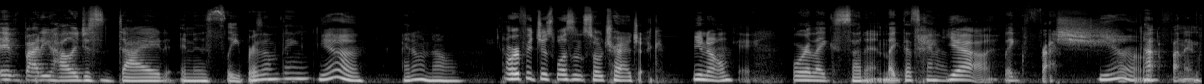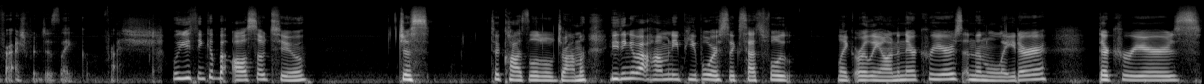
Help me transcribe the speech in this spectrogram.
if Buddy Holly just died in his sleep or something. Yeah. I don't know. Or if it just wasn't so tragic, you know? Okay. Or like sudden. Like that's kind of Yeah. like fresh. Yeah. Not fun and fresh, but just like fresh. Well, you think about also too, just to cause a little drama. You think about how many people were successful like early on in their careers, and then later their careers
